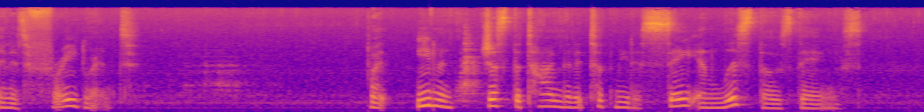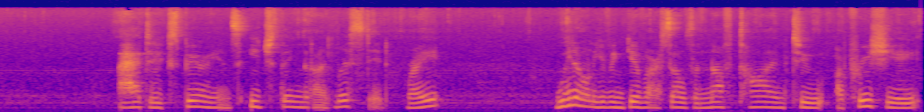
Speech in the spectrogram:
And it's fragrant. But even just the time that it took me to say and list those things, I had to experience each thing that I listed, right? We don't even give ourselves enough time to appreciate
